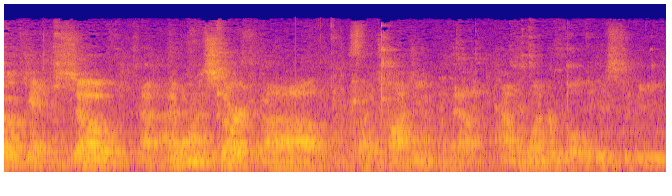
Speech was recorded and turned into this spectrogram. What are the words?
Okay, so I, I want to start uh, by talking about how wonderful it is to be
